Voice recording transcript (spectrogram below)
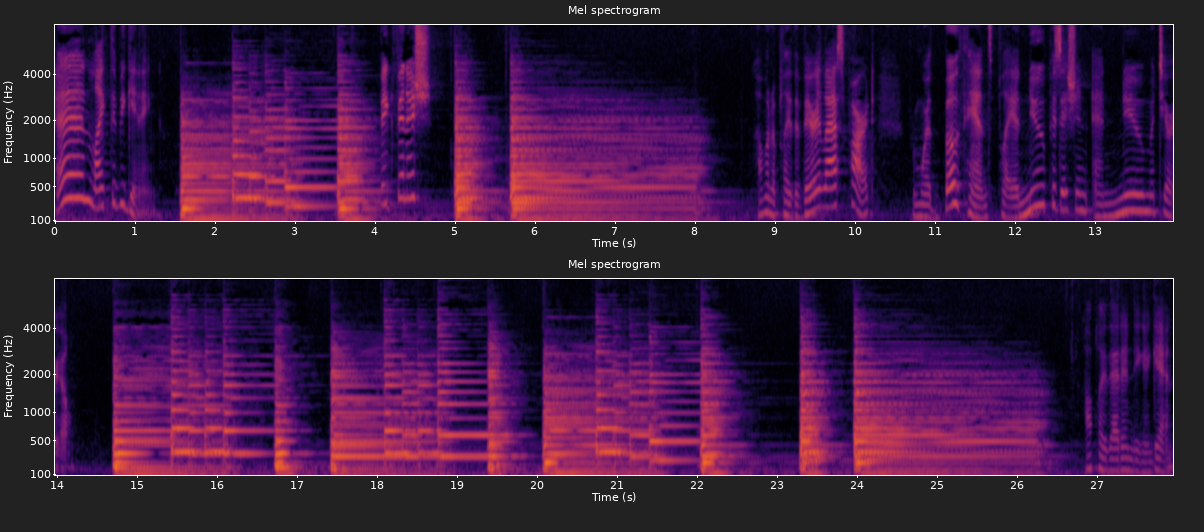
And like the beginning. Finish. I want to play the very last part from where both hands play a new position and new material. I'll play that ending again.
